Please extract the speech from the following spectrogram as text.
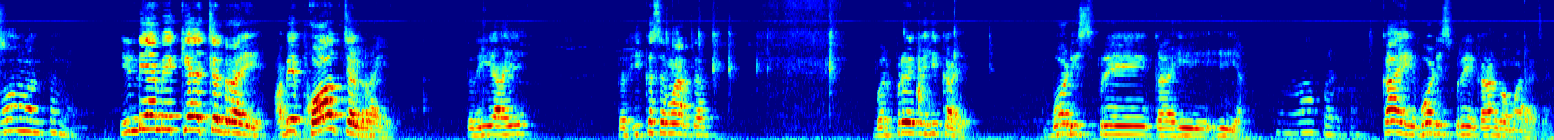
हो म्हण तुम्ही. इंडिया में क्या चल रहा है? अबे फौज चल रहा है. तर ही आहे. तर ही कसं मारतात? बरं स्प्रे का ही काय? बॉडी स्प्रे का ही ही या. वापरता. काय बॉडी स्प्रे का अंगावर मारायचा आहे?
